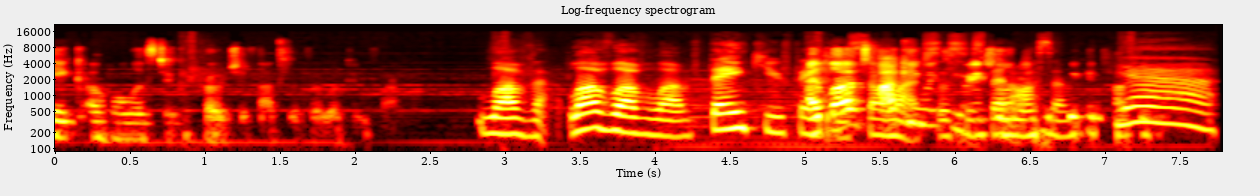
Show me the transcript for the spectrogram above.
take a holistic approach if that's what they're looking for. Love that. Love, love, love. Thank you. Thank I you so much. With this you, has been awesome. Yeah.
